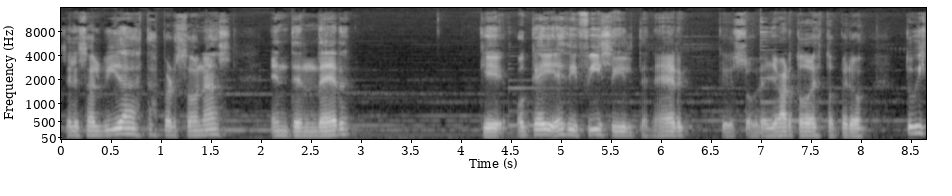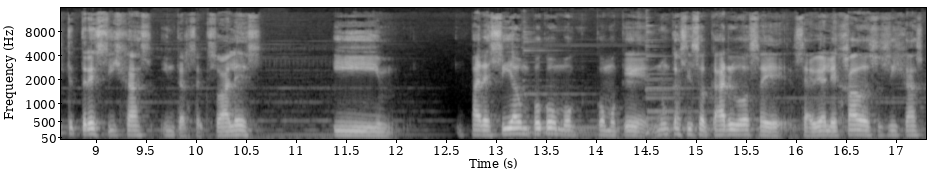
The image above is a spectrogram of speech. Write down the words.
se les olvida a estas personas entender que, ok, es difícil tener que sobrellevar todo esto, pero tuviste tres hijas intersexuales y parecía un poco como, como que nunca se hizo cargo, se, se, había alejado de sus hijas,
